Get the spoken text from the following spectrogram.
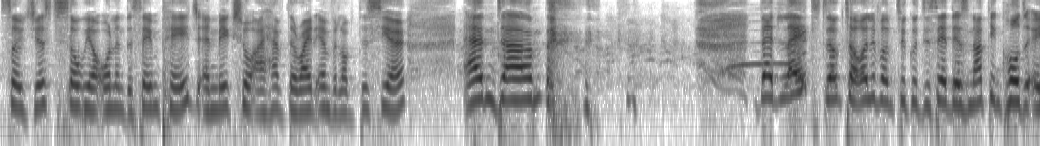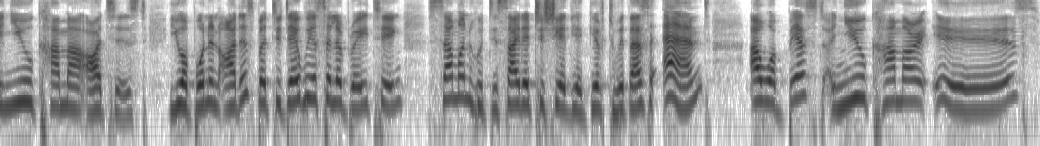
So just so we are all on the same page and make sure I have the right envelope this year. And um, that late Dr. Oliver Mtukudzi said there's nothing called a newcomer artist. You are born an artist, but today we are celebrating someone who decided to share their gift with us. And our best newcomer is.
